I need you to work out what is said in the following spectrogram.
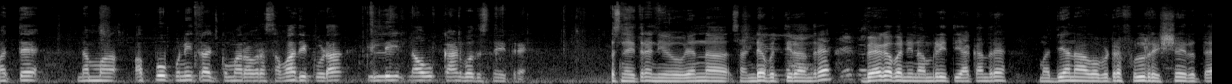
ಮತ್ತು ನಮ್ಮ ಅಪ್ಪು ಪುನೀತ್ ರಾಜ್ಕುಮಾರ್ ಅವರ ಸಮಾಧಿ ಕೂಡ ಇಲ್ಲಿ ನಾವು ಕಾಣ್ಬೋದು ಸ್ನೇಹಿತರೆ. ಸ್ನೇಹಿತರೆ, ನೀವು ಏನು ಸಂಡೇ ಬರ್ತೀರಾ ಅಂದರೆ ಬೇಗ ಬನ್ನಿ ನಮ್ಮ ರೀತಿ. ಯಾಕಂದರೆ ಮಧ್ಯಾಹ್ನ ಆಗೋಗ್ಬಿಟ್ರೆ ಫುಲ್ ರಶ್ ಇರುತ್ತೆ.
